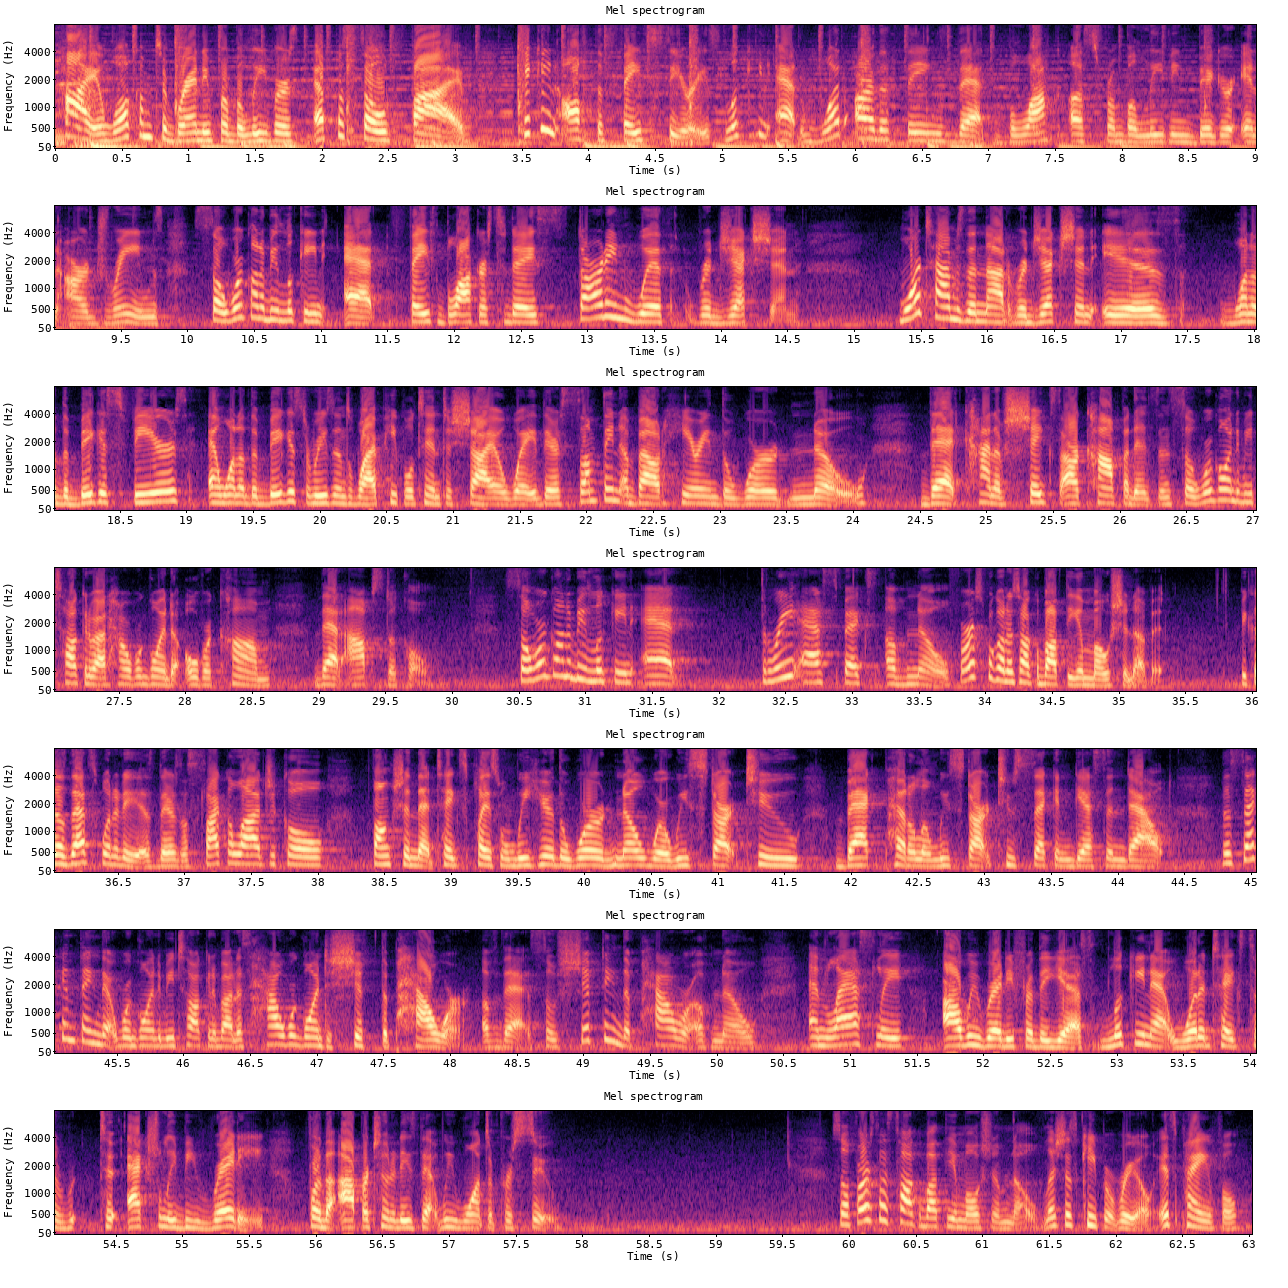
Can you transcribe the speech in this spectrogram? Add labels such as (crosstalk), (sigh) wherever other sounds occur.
Hi, and welcome to Branding for Believers, Episode 5 kicking off the faith series, looking at what are the things that block us from believing bigger in our dreams. So, we're going to be looking at faith blockers today, starting with rejection. More times than not, rejection is one of the biggest fears and one of the biggest reasons why people tend to shy away. There's something about hearing the word no that kind of shakes our confidence. And so, we're going to be talking about how we're going to overcome that obstacle. So, we're going to be looking at three aspects of no. First, we're going to talk about the emotion of it because that's what it is. There's a psychological function that takes place when we hear the word no, where we start to backpedal and we start to second guess and doubt. The second thing that we're going to be talking about is how we're going to shift the power of that. So, shifting the power of no. And lastly, are we ready for the yes? Looking at what it takes to, to actually be ready for the opportunities that we want to pursue. So first let's talk about the emotion of no. Let's just keep it real. It's painful.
